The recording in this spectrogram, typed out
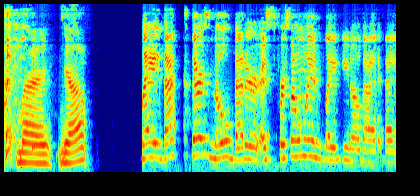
right. Yeah. Like that's there's no better as for someone like, you know, that that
